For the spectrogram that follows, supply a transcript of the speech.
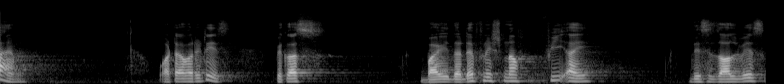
time whatever it is because by the definition of phi this is always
